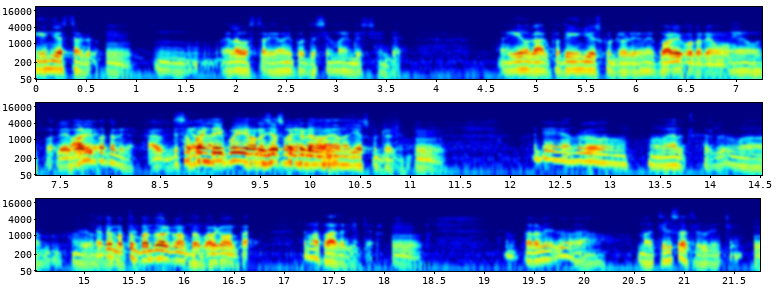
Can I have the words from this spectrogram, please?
ఏం చేస్తాడు? ఎలా వస్తాడు? ఏమైపోద్ది సినిమా ఇండస్ట్రీ అంటే? ఏం రాకపోతే ఏం చేసుకుంటాడు? ఏమైపోతాడు? పాడైపోతాడేమో. ఏమైపోతాడు? లేదా పాడైపోతాడు ఏమన్నా- అయిపోయి చేసుకుంటాడేమో అని. ఏమన్నా చేసుకుంటాడు. అంటే అందరూ మేనత్కారులు మా అంటే మొత్తం బంధువర్గం అంతా వర్గం అంతా. మా ఫాదర్ చెప్పారు. పర్వాలేదు నాకు తెలుసు అతని గురించి.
